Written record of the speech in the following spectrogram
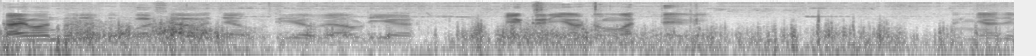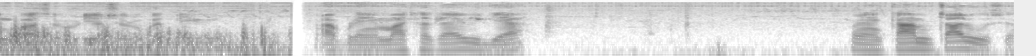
કાંઈ વાંધો નહીં, બસ આવે ત્યાં સુધી. હવે આવડી ટેકરી આટો મારતા આવી. ત્યાં જઈને પાછો વીડિયો શરૂ કરી દેવી. આપણે માથા આવી ગયા. પણ કામ ચાલુ છે.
